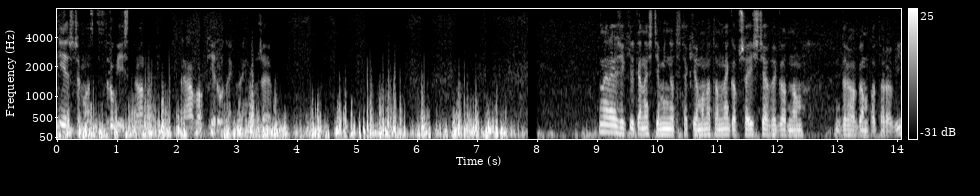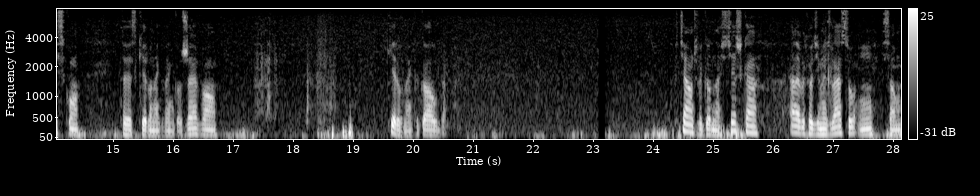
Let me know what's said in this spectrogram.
I jeszcze most z drugiej strony. W prawo kierunek Węgorzewa. Na razie kilkanaście minut takiego monotonnego przejścia wygodną drogą po torowisku. To jest kierunek Węgorzewo. Kierunek Gołdap. Wciąż wygodna ścieżka, ale wychodzimy z lasu i są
